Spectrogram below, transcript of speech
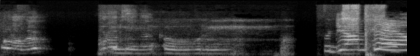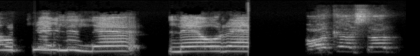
Olalım. Burası Hocam P O K L L O R arkadaşlar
